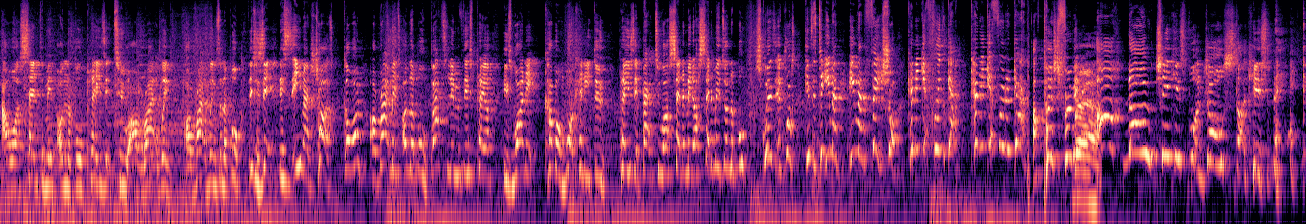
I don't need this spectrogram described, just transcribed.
Our centre mid on the ball plays it to our right wing. Our right wing's on the ball. This is it. This is Eman's chance. Go on. Our right mid's on the ball. Battling with this player. He's won it. Come on. What can he do? Plays it back to our centre mid. Our centre mid's on the ball. Squares it across. Gives it to Eman. Eman, fake shot. Can he get through the gap? Can he get through the gap? I've pushed through it. Ah, no. Cheeky's foot. Joel stuck his leg.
